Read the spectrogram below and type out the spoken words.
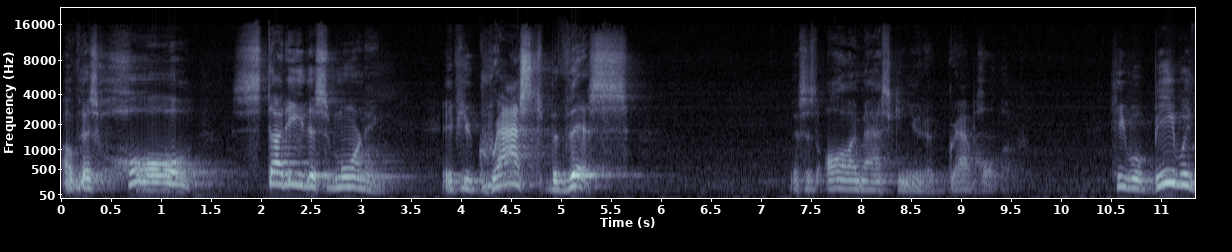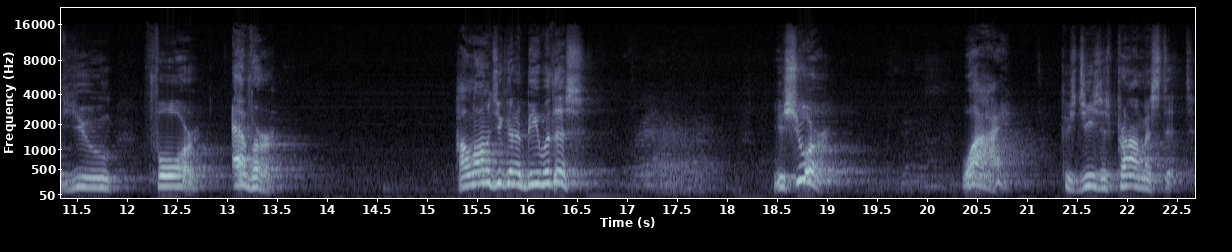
Of this whole study this morning, if you grasp this, this is all I'm asking you to grab hold of. He will be with you forever. How long is he going to be with us? Forever. You sure? Why? Because Jesus promised it.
